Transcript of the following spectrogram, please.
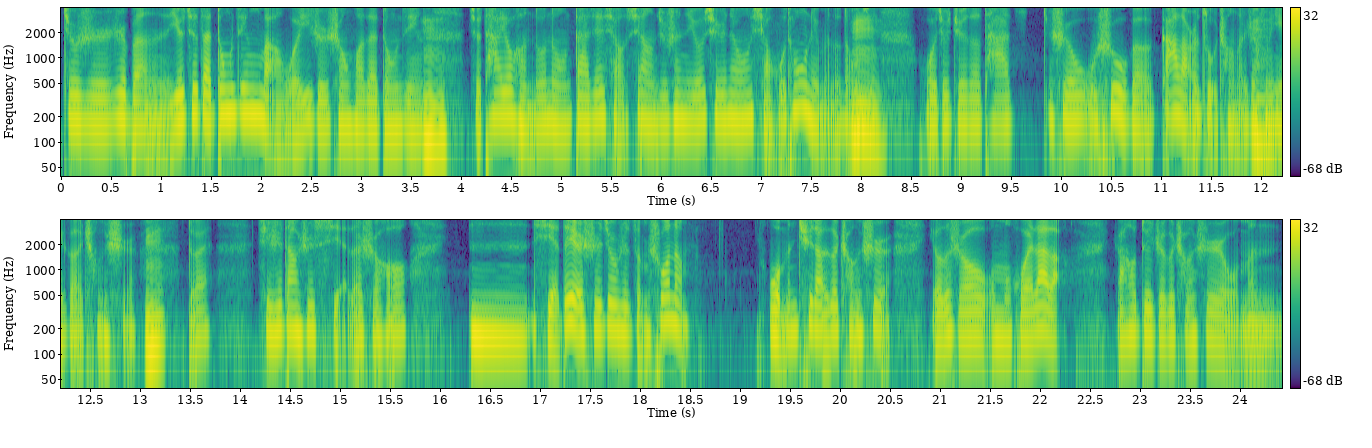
就是日本，尤其在东京吧，我一直生活在东京，嗯就它有很多那种大街小巷，就是尤其是那种小胡同里面的东西，嗯我就觉得它就是由无数个旮旯组成的这么嗯一个城市。嗯对，其实当时写的时候，嗯，写的也是就是怎么说呢？我们去到一个城市，有的时候我们回来了，然后对这个城市我们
